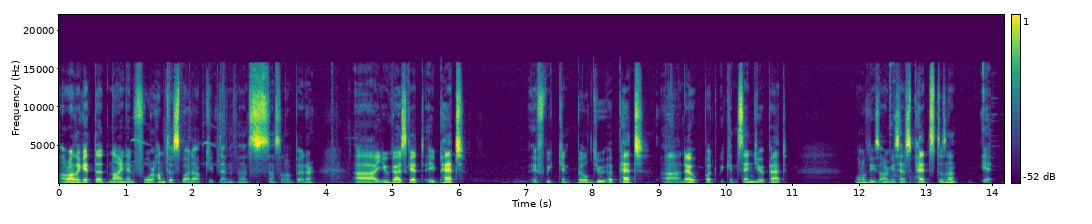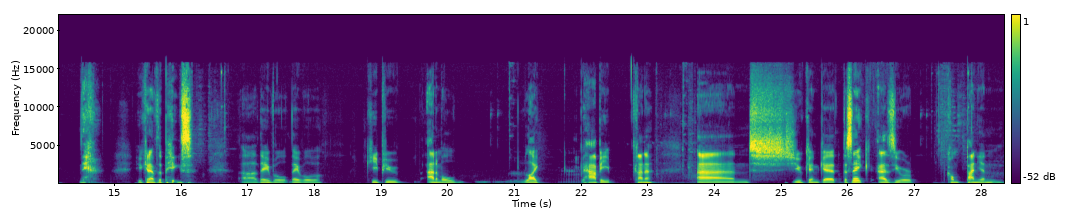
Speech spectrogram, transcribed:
I'd rather get the nine and four hunter spider upkeep then. That's that's a lot better. Uh, you guys get a pet. If we can build you a pet. Uh, no, but we can send you a pet. One of these armies has pets, doesn't it? Yeah. you can have the pigs. Uh, they will they will keep you animal like happy kind of and you can get the snake as your companion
